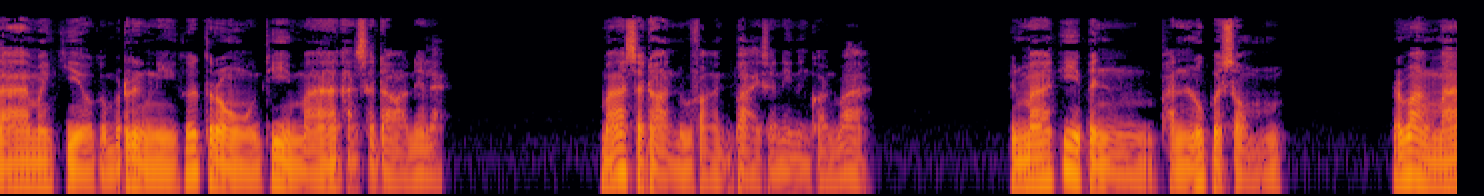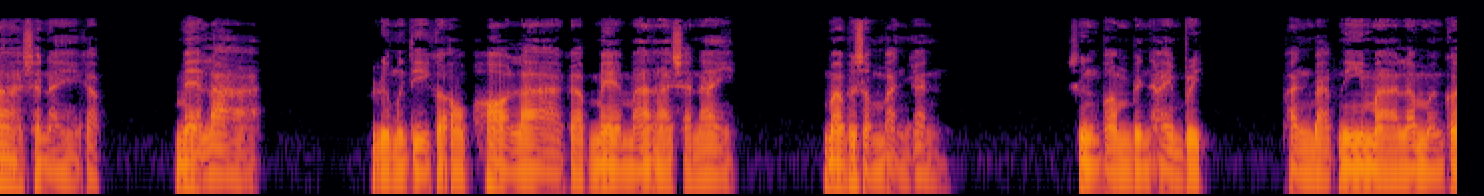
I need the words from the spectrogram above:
ลามาเกี่ยวกับเรื่องนี้ก็ตรงที่ม้าอัสดรนี่แหละ ม้าอัสดรดูฟังอธิบายสักนิดหนึ่งก่อนว่า เป็นม้าที่เป็นพันลูกผสม ระหว่างม้าอาชนัยกับแม่ลา หรือบางทีก็เอาพ่อลากับแม่ม้าอาชนัยมาผสมพันธุ์กัน ซึ่งพอมันเป็นไฮบริดพันธุ์แบบนี้มาแล้วมันก็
